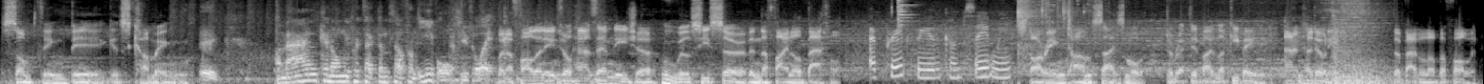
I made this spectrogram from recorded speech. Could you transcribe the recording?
Something big is coming. Big. A man can only protect himself from evil usually. When a fallen angel has amnesia, who will she serve in the final battle? I prayed for you to come save me. Starring Tom Sizemore, directed by Lucky Bailey, An Hedonia. The Battle of the Fallen.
